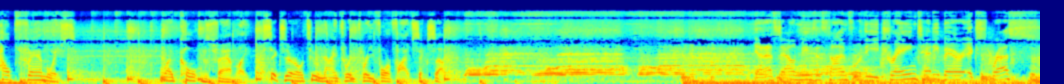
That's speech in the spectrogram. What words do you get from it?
help families like Colton's family. 602-933-4567. Yeah, that sound means it's time for the Train Teddy Bear Express.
